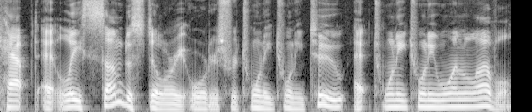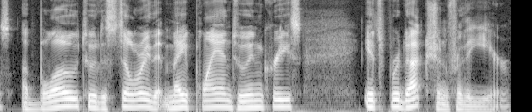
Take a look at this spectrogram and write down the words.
capped at least some distillery orders for 2022 at 2021 levels, a blow to a distillery that may plan to increase its production for the year.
